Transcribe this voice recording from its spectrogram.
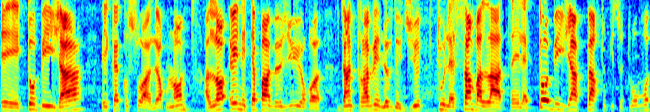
et Tobija et quel que soit leur nom, alors ils n'étaient pas en mesure euh, d'entraver l'œuvre de Dieu. Tous les sambalates et les tobijas partout qui se trouvent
